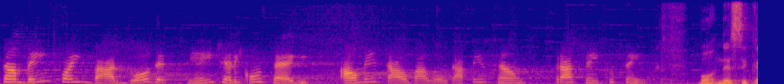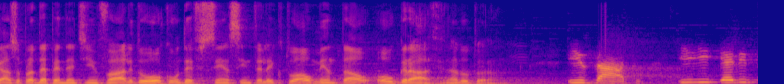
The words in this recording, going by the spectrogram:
também foi inválido ou deficiente, ele consegue aumentar o valor da pensão para 100%. Bom, nesse caso, para dependente inválido ou com deficiência intelectual, mental ou grave, né, doutora? Exato. E, ele,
